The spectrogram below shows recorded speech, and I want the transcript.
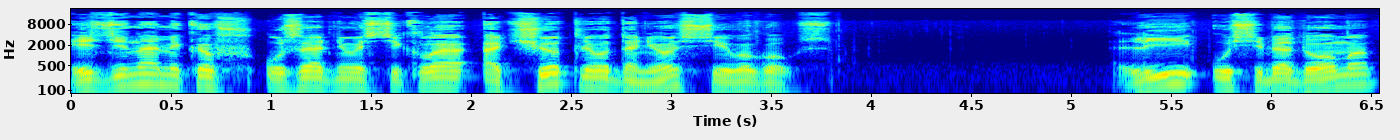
Из динамиков у заднего стекла отчетливо донесся его голос. Ли у себя дома,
